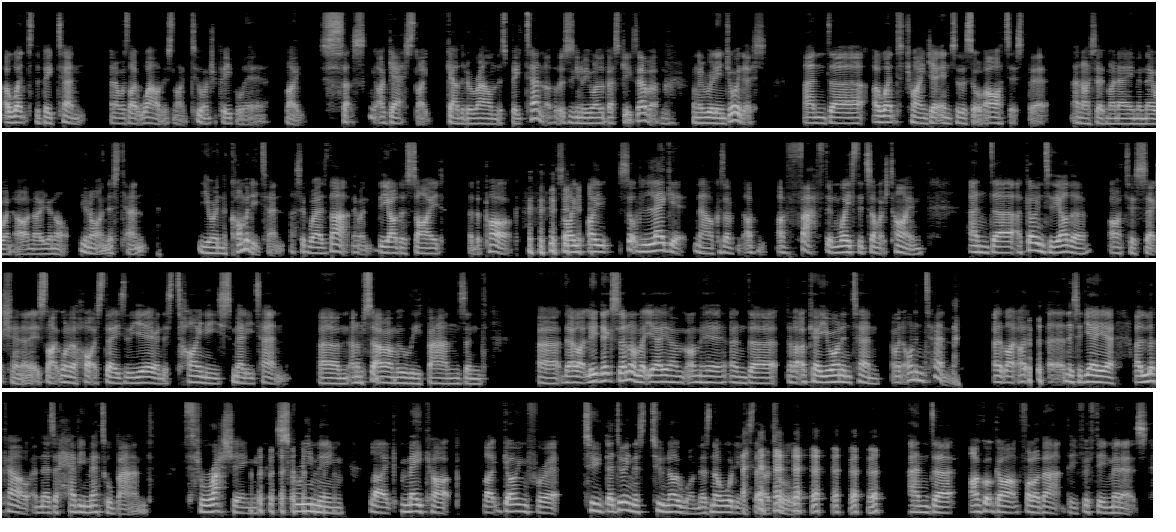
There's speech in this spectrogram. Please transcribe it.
I went to the big tent, and I was like, "Wow, there's like 200 people here." Like, I guess like gathered around this big tent. I thought this is going to be one of the best gigs ever. Mm. I'm going to really enjoy this. And uh, I went to try and get into the sort of artist bit, and I said my name, and they went, "Oh no, you're not. You're not in this tent. You're in the comedy tent." I said, "Where's that?" They went, "The other side at the park." so I, I sort of leg it now because I've I've I've faffed and wasted so much time, and uh, I go into the other artist section, and it's like one of the hottest days of the year in this tiny, smelly tent. Um, and I'm sat around with all these bands, and uh, they're like Luke Nixon. I'm like, yeah, yeah, I'm, I'm here. And uh, they're like, okay, you're on in ten. I went on in ten. Like, I, and they said, yeah, yeah. I look out, and there's a heavy metal band thrashing, screaming, like makeup, like going for it. To they're doing this to no one. There's no audience there at all. and uh, I've got to go out and follow that the 15 minutes.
